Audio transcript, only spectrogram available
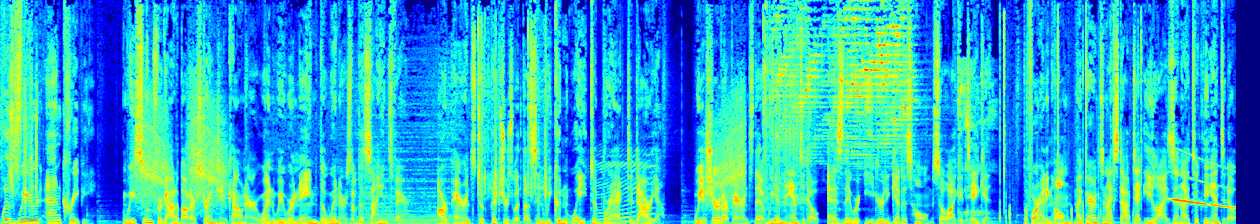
was weird and creepy. We soon forgot about our strange encounter when we were named the winners of the science fair. Our parents took pictures with us and we couldn't wait to brag to Daria. We assured our parents that we had an antidote as they were eager to get us home so I could take it. Before heading home, my parents and I stopped at Eli's and I took the antidote,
